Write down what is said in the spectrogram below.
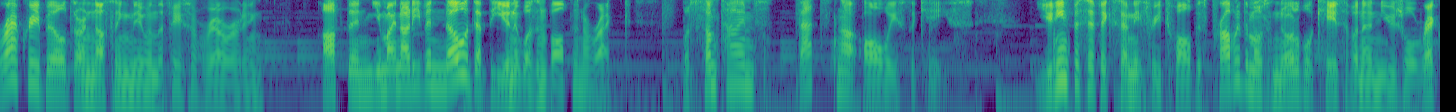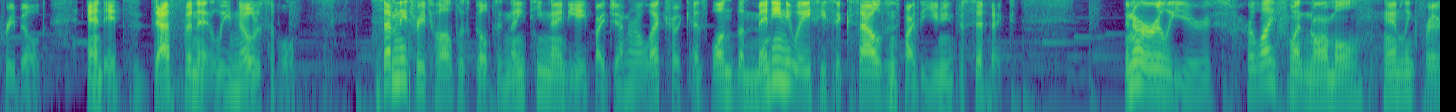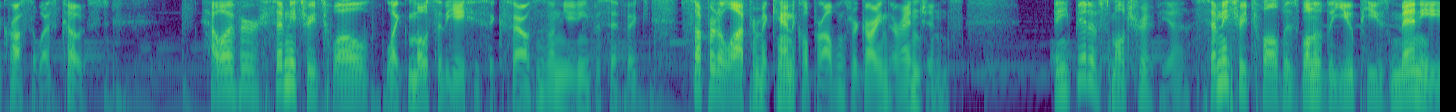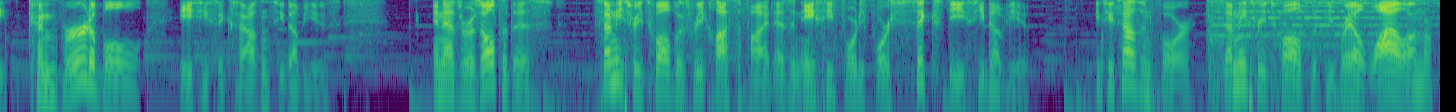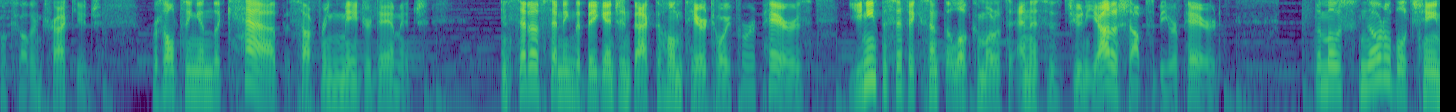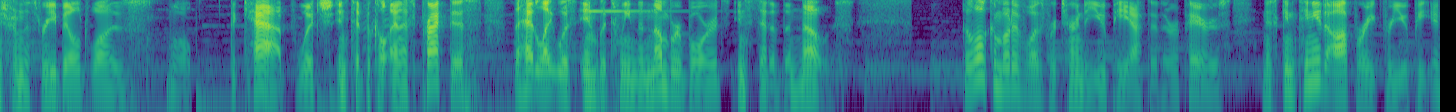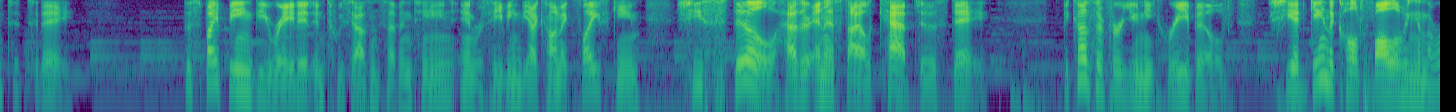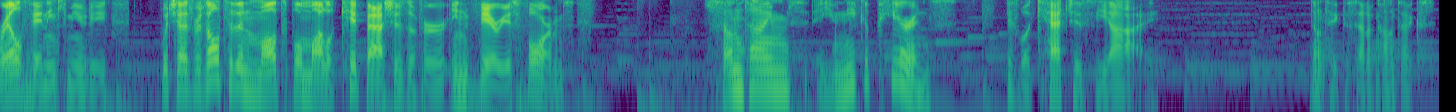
Wreck rebuilds are nothing new in the face of railroading. Often, you might not even know that the unit was involved in a wreck, but sometimes that's not always the case. Union Pacific 7312 is probably the most notable case of an unusual wreck rebuild, and it's definitely noticeable. 7312 was built in 1998 by General Electric as one of the many new AC6000s by the Union Pacific. In her early years, her life went normal, handling freight across the West Coast. However, 7312, like most of the AC6000s on Union Pacific, suffered a lot from mechanical problems regarding their engines. A bit of small trivia 7312 is one of the UP's many convertible AC6000 CWs, and as a result of this, 7312 was reclassified as an AC4460 CW. In 2004, 7312 would derail while on Norfolk Southern trackage, resulting in the cab suffering major damage. Instead of sending the big engine back to home territory for repairs, Union Pacific sent the locomotive to NS's Juniata shops to be repaired. The most notable change from this rebuild was, well, the cab, which, in typical NS practice, the headlight was in between the number boards instead of the nose. The locomotive was returned to UP after the repairs and has continued to operate for UP into today. Despite being derated in 2017 and receiving the iconic flag scheme, she still has her NS style cab to this day. Because of her unique rebuild, she had gained a cult following in the rail fanning community, which has resulted in multiple model kit bashes of her in various forms. Sometimes a unique appearance is what catches the eye. Don't take this out of context.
